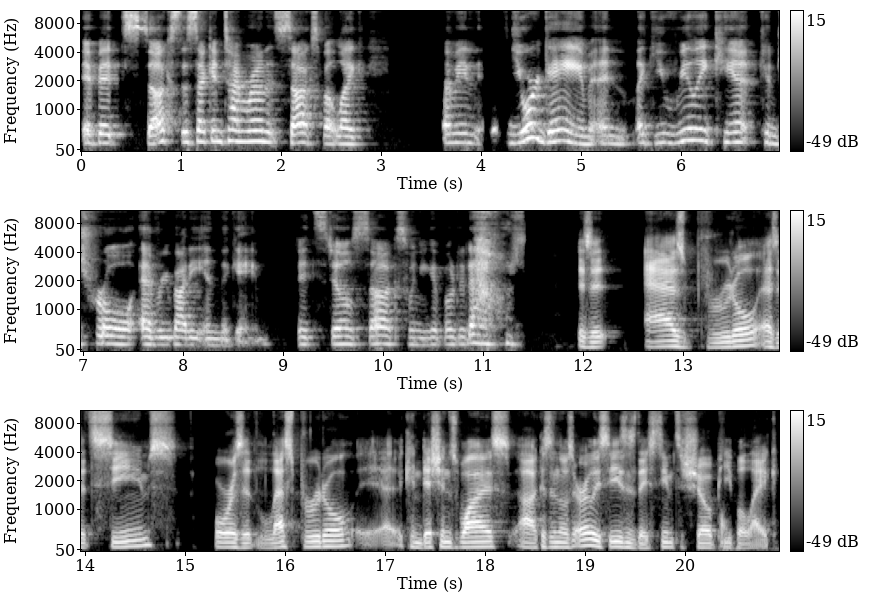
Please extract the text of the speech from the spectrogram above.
if it sucks the second time around, it sucks. But like, I mean, your game and like you really can't control everybody in the game. It still sucks when you get voted out. Is it as brutal as it seems? Or is it less brutal uh, conditions wise? Because uh, in those early seasons, they seem to show people like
